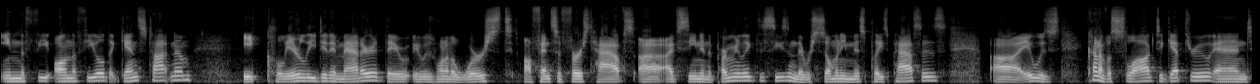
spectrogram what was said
in the on the field against Tottenham. It clearly didn't matter. They, it was one of the worst offensive first halves uh, I've seen in the Premier League this season. There were so many misplaced passes. Uh, it was kind of a slog to get through, and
